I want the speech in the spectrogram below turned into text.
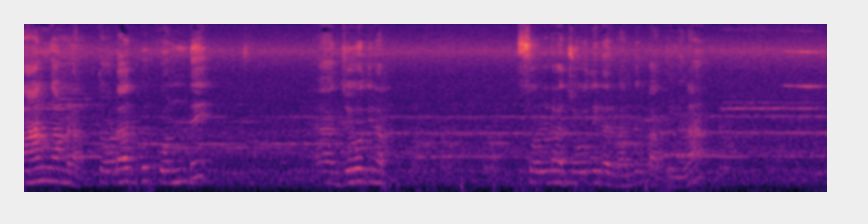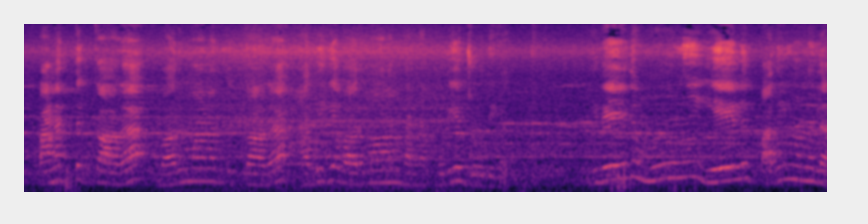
நான்காம் இடம் தொடர்பு கொண்டு ஜோதிடம். சொல்கிற ஜோதிடர் வந்து பார்த்தீங்கன்னா பணத்துக்காக வருமானத்துக்காக அதிக வருமானம் பண்ணக்கூடிய ஜோதிடர். இதே இது மூணு ஏழு பதினொன்றில்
